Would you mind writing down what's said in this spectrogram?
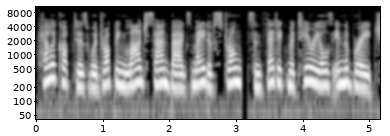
Helicopters were dropping large sandbags made of strong, synthetic materials in the breach.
